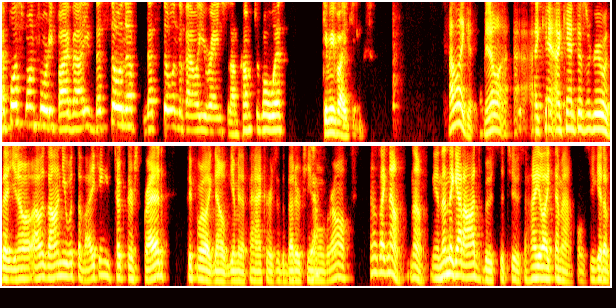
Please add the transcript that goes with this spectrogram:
and plus 145 value. That's still enough. That's still in the value range that I'm comfortable with. Give me Vikings. I like it. You know, I, I, can't I can't disagree with it. You know, I was on you with the Vikings, took their spread. People were like, no, give me the Packers. They're the better team yeah. overall. And I was like, no, no. And then they got odds boosted too. So how you like them apples? You get a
